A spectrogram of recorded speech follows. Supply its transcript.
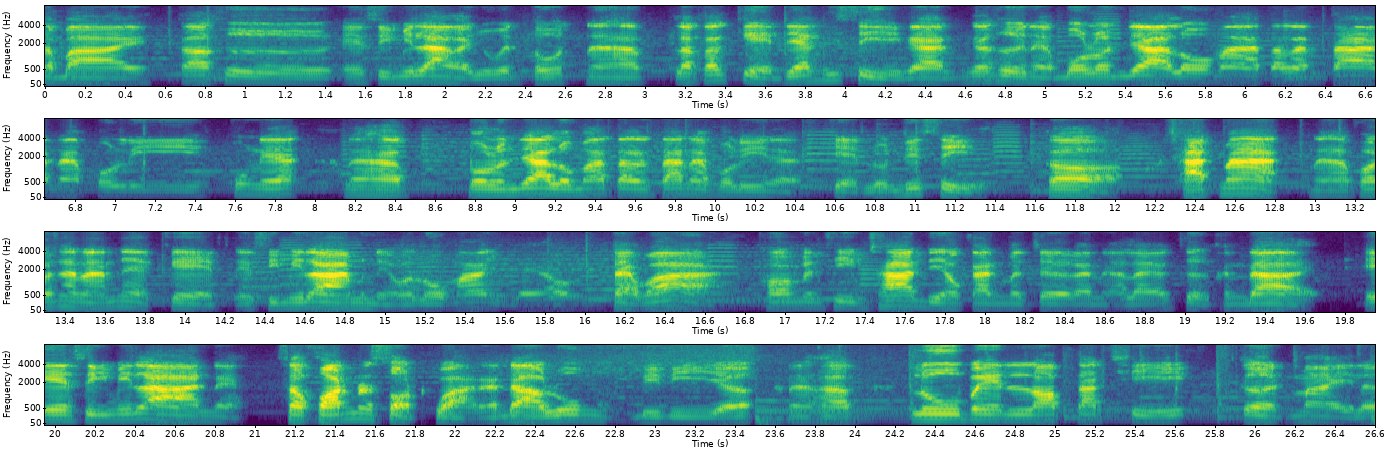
สบายๆ ก็คือเอซิมิลานกับยูเวนตุสนะครับ แล้วก็เกรดแย่งที่ 4 กัน ก็คือเนี่ยโบโลญญาโรมาตาลันตานาโปลีพวกเนี้ยนะครับโบโลญญาโรมาตาลันตานาโปลีเนี่ยเกรดลุ้นที่ 4 ก็ชัดมากนะครับ เพราะฉะนั้นเนี่ยเกรดเอซิมิลานมันเหนือกว่าโรมาอยู่แล้ว แต่ว่าพอเป็นทีมชาติเดียวกันมาเจอกันอะไรก็เกิดขึ้นได้เอซีมิลานเนี่ยสควอตมันสดกว่านะ ดาวรุ่งดีๆ เยอะนะครับ ลูเบน ลอฟตัชชีก เกิดใหม่เล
